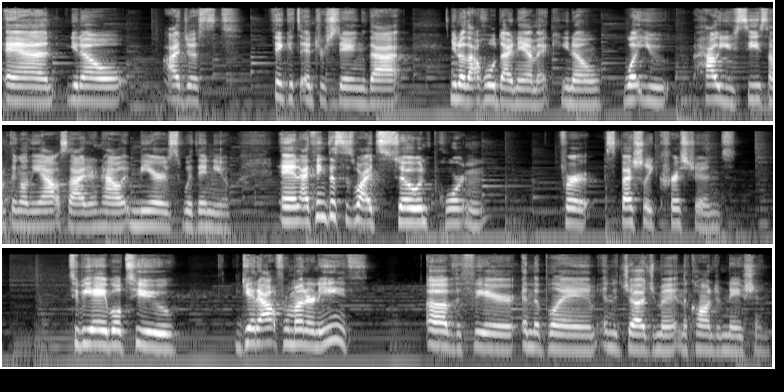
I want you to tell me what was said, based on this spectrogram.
And, you know, I just think it's interesting that, you know, that whole dynamic, you know, what you, how you see something on the outside and how it mirrors within you. And I think this is why it's so important for especially Christians to be able to get out from underneath of the fear and the blame and the judgment and the condemnation,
